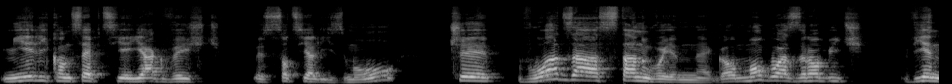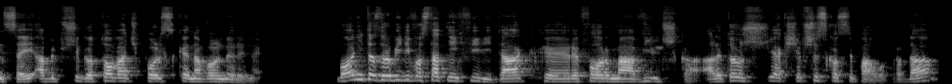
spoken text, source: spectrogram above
mieli koncepcję, jak wyjść z socjalizmu. Czy władza stanu wojennego mogła zrobić więcej, aby przygotować Polskę na wolny rynek? Bo oni to zrobili w ostatniej chwili, tak? Reforma Wilczka, ale to już jak się wszystko sypało, prawda?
